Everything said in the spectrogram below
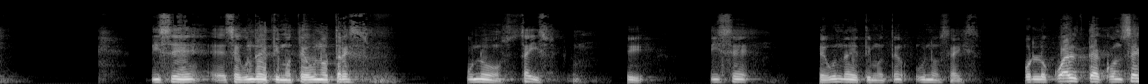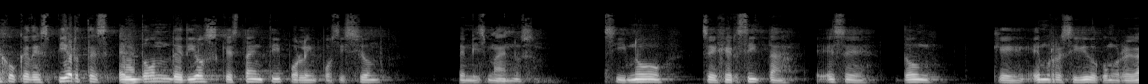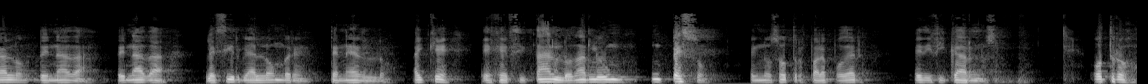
Dice eh, de Timoteo 1.3, 1.6, sí, dice segunda de Timoteo 1.6, por lo cual te aconsejo que despiertes el don de Dios que está en ti por la imposición de mis manos. Si no se ejercita ese don que hemos recibido como regalo, de nada, de nada le sirve al hombre tenerlo. Hay que ejercitarlo, darle un, peso en nosotros para poder edificarnos. Otro,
